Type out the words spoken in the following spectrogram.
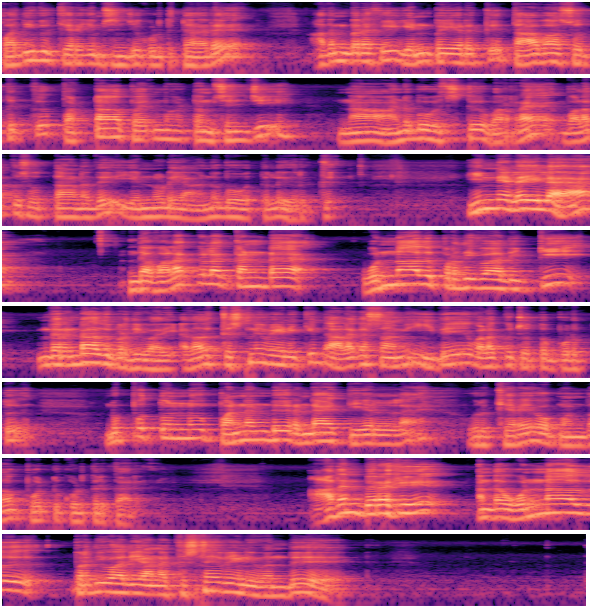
பதிவு கிரையம் செஞ்சு கொடுத்துட்டாரு. அதன் பிறகு என் பெயருக்கு தாவா சொத்துக்கு பட்டா பரிமாற்றம் செஞ்சு நான் அனுபவிச்சுட்டு வர்றேன். வழக்கு சொத்தானது என்னுடைய அனுபவத்தில் இருக்குது இந்நிலையில் இந்த வழக்கில் கண்ட ஒன்றாவது பிரதிவாதிக்கு இந்த ரெண்டாவது பிரதிவாதி அதாவது கிருஷ்ணவேணிக்கு இந்த அழகசாமி இதே வழக்கு சொத்தை பொறுத்து முப்பத்தொன்று பன்னெண்டு ரெண்டாயிரத்தி ஏழில் ஒரு கிரை ஒப்பந்தம் போட்டு கொடுத்துருக்காரு. அதன் பிறகு அந்த ஒன்றாவது பிரதிவாதியான கிருஷ்ணவேணி வந்து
